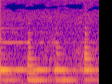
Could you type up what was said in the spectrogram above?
嗯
